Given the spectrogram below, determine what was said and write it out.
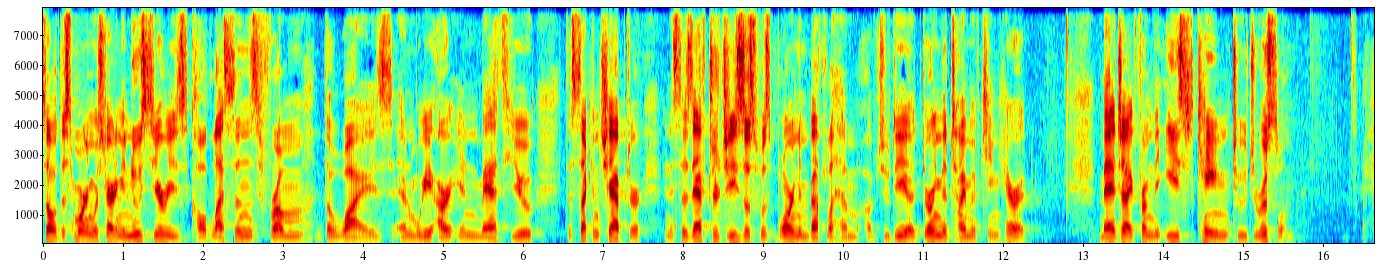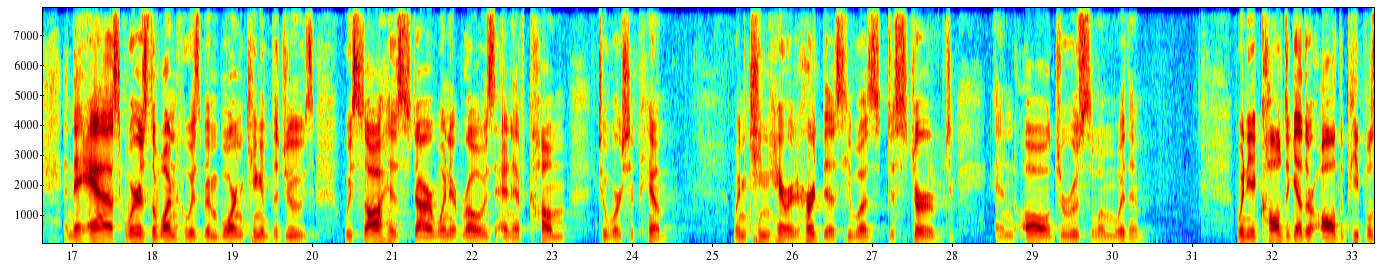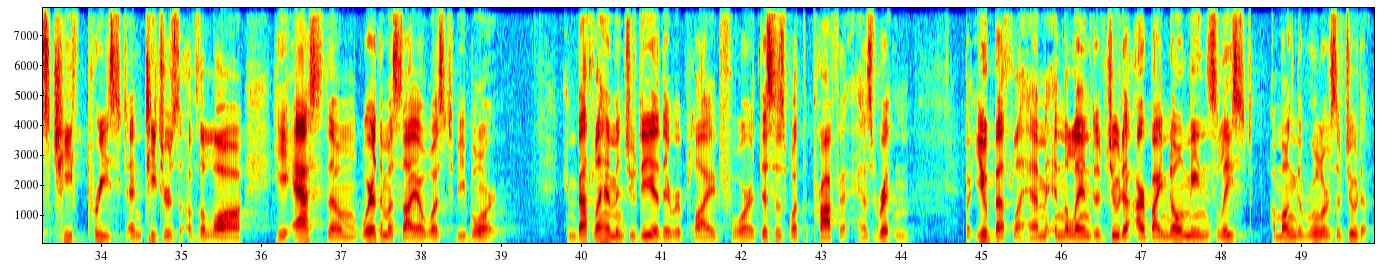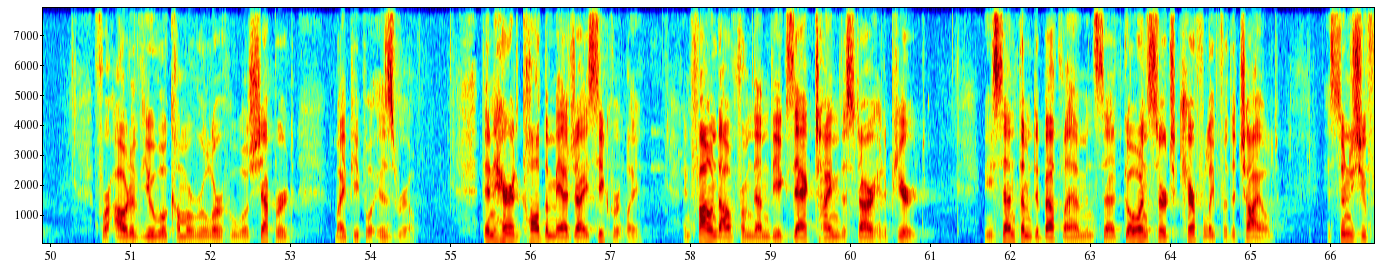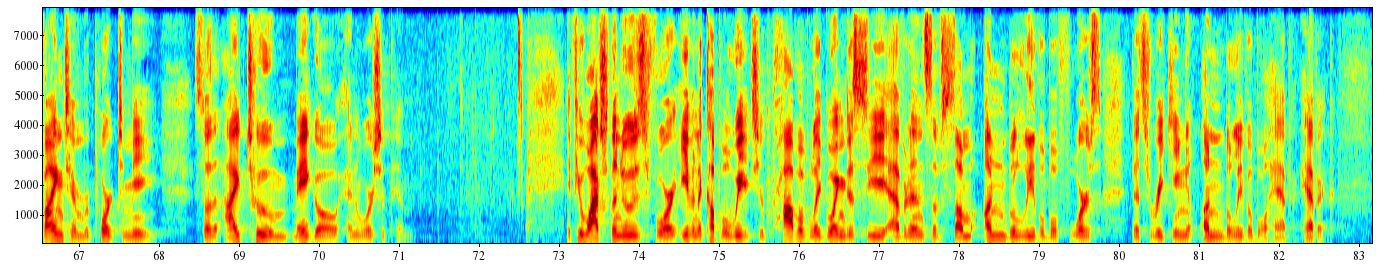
So, this morning we're starting a new series called Lessons from the Wise, and we are in Matthew, the second chapter. And it says, After Jesus was born in Bethlehem of Judea during the time of King Herod, Magi from the east came to Jerusalem. And they asked, Where's the one who has been born King of the Jews? We saw his star when it rose and have come to worship him. When King Herod heard this, he was disturbed and all Jerusalem with him. When he had called together all the people's chief priests and teachers of the law, he asked them where the Messiah was to be born. In Bethlehem in Judea, they replied, For this is what the prophet has written. But you, Bethlehem, in the land of Judah, are by no means least among the rulers of Judah. For out of you will come a ruler who will shepherd my people Israel. Then Herod called the Magi secretly and found out from them the exact time the star had appeared. And he sent them to Bethlehem and said, Go and search carefully for the child. As soon as you find him, report to me, so that I too may go and worship him. If you watch the news for even a couple of weeks, you're probably going to see evidence of some unbelievable force that's wreaking unbelievable havoc.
